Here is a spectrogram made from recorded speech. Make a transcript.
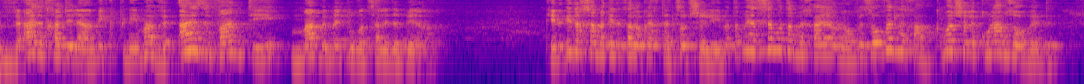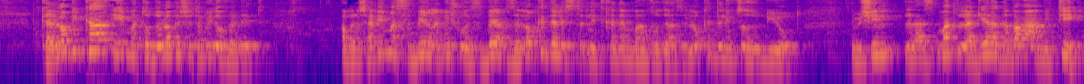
ואז התחלתי להעמיק פנימה, ואז הבנתי מה באמת הוא רצה לדבר. כי נגיד עכשיו, נגיד אתה לוקח את העצות שלי, ואתה מיישם אותן בחיי היום, וזה עובד לך, כמו שלכולם זה עובד. כי הלוגיקה היא מתודולוגיה שתמיד עובדת. אבל כשאני מסביר למישהו הסבר, זה לא כדי להתקדם בעבודה, זה לא כדי למצוא זוגיות. זה בשביל להגיע לדבר האמיתי.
